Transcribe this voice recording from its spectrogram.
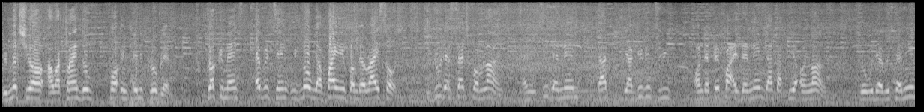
we make sure our client don't fall in any problem. Document everything, we know we are buying from the right source. You do the search from land and you see the name that they are giving to you on the paper is the name that appear on land. So with the returning,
